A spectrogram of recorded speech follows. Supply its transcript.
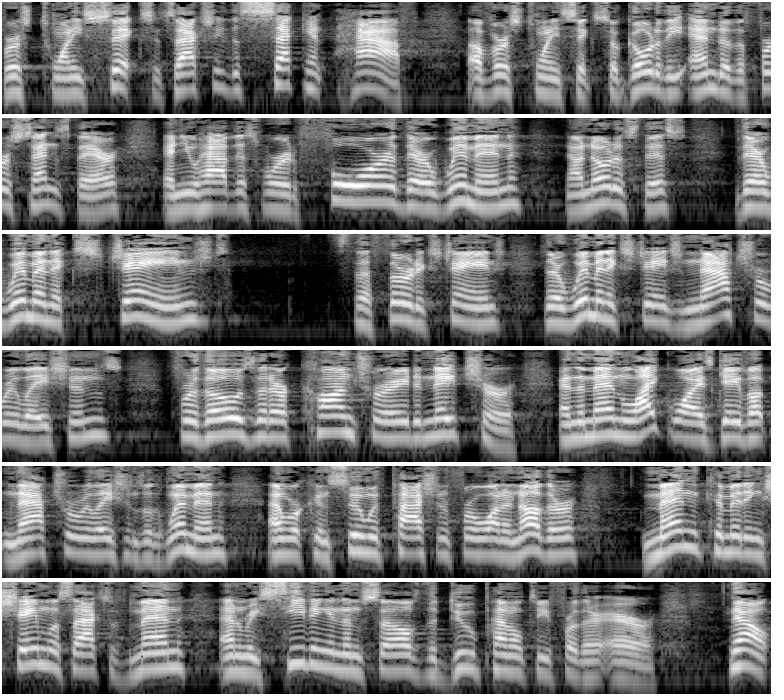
Verse 26. It's actually the second half of verse 26. So go to the end of the first sentence there, and you have this word for their women. Now notice this. Their women exchanged, it's the third exchange, their women exchanged natural relations for those that are contrary to nature. And the men likewise gave up natural relations with women and were consumed with passion for one another, men committing shameless acts with men and receiving in themselves the due penalty for their error. Now,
